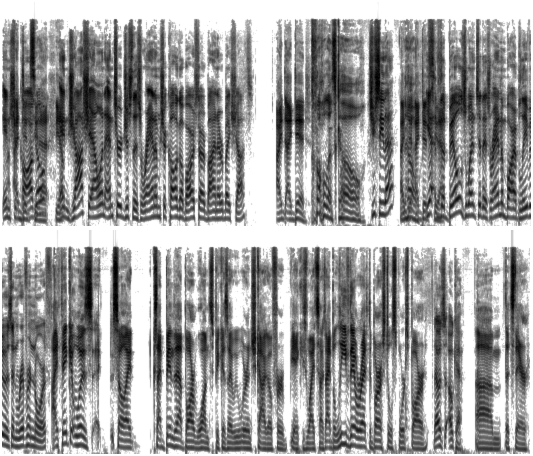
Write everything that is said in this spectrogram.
in I did see Chicago? that, yep. And Josh Allen entered just this random Chicago bar, started buying everybody shots. I, I did. Oh, let's go. Did you see that? I No. did. I did yeah, see that. the Bills went to this random bar. I believe it was in River North. I think it was so I because I've been to that bar once because I, we were in Chicago for Yankees White Sox. I believe they were at the Barstool Sports Bar That was okay. um, that's there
